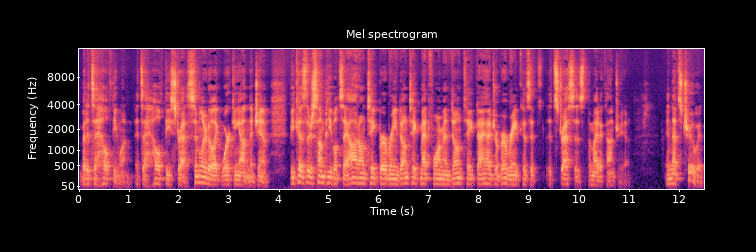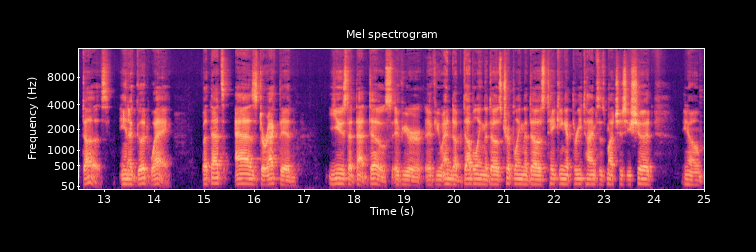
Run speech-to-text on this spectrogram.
but it's a healthy one. It's a healthy stress, similar to like working out in the gym, because there's some people that say, "Oh, don't take berberine, don't take metformin, don't take dihydroberberine because it it stresses the mitochondria," and that's true. It does in a good way, but that's as directed used at that dose. If you're if you end up doubling the dose tripling the dose taking it three times as much as you should you know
